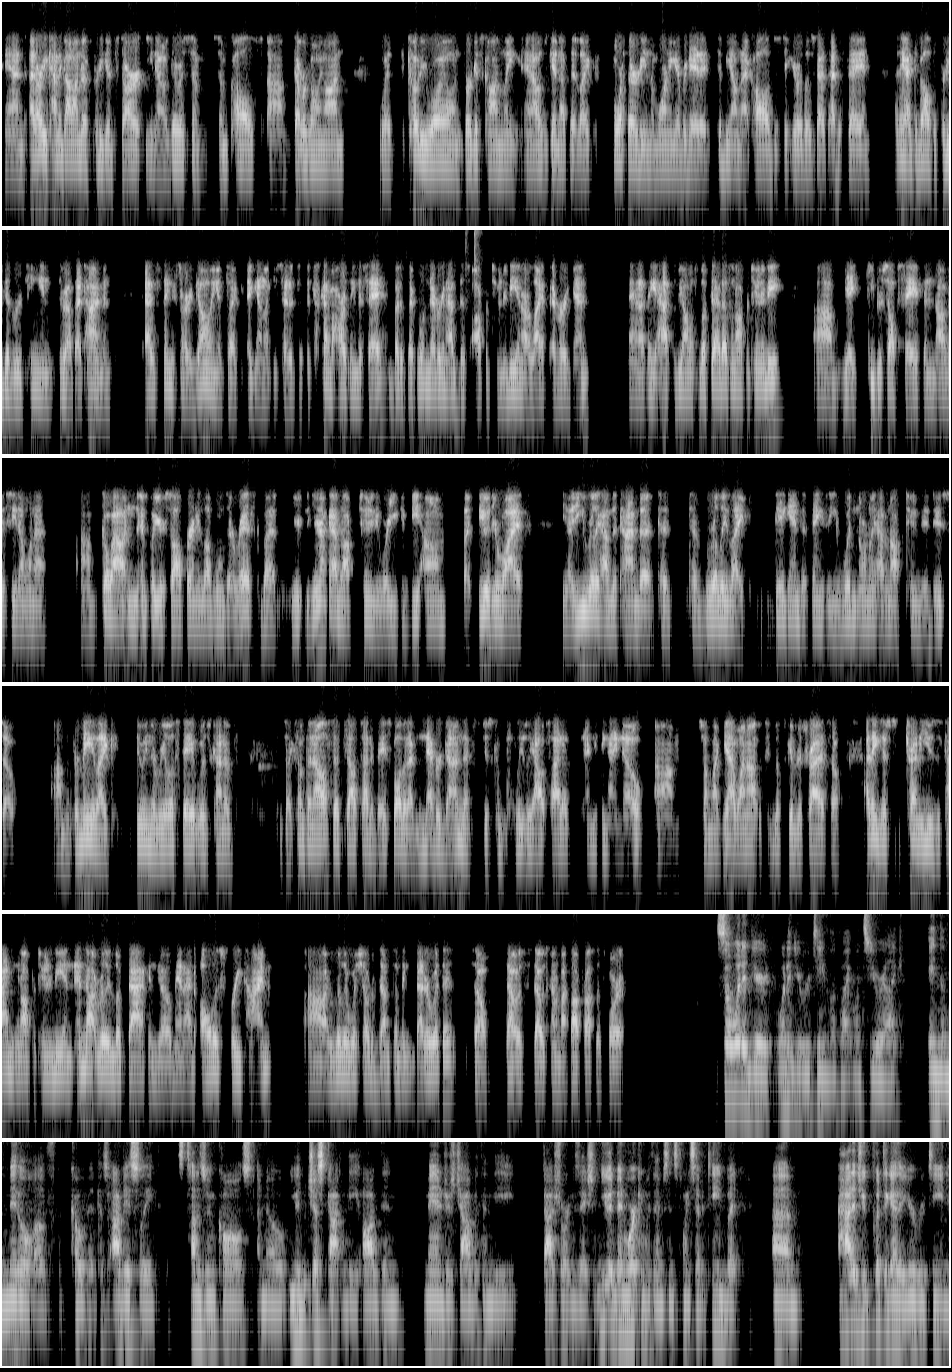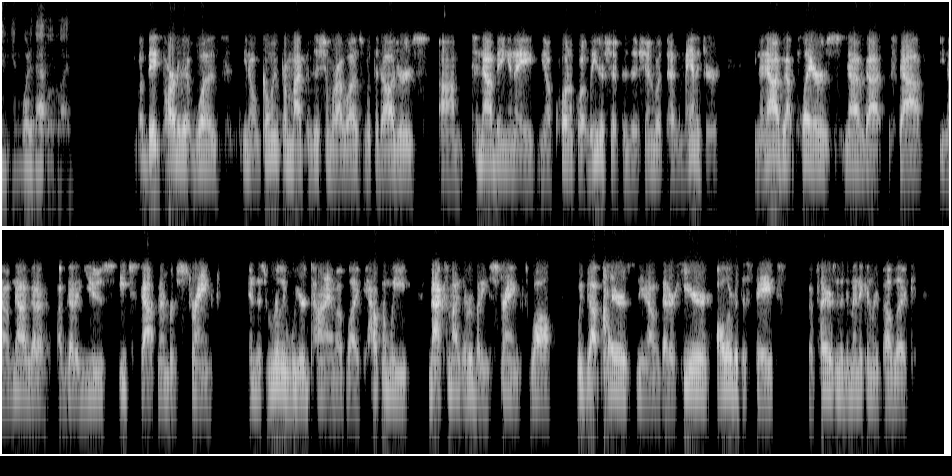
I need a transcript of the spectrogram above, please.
And I'd already kind of got onto a pretty good start. You know, there was some some calls um, that were going on with Cody Royle and Fergus Connolly, and I was getting up at like 4:30 in the morning every day to, to be on that call just to hear what those guys had to say. And I think I developed a pretty good routine throughout that time. And as things started going, it's like again, like you said, it's it's kind of a hard thing to say, but it's like we're never gonna have this opportunity in our life ever again. And I think it has to be almost looked at as an opportunity. Um, yeah, keep yourself safe, and obviously you don't want to um, go out and, and, put yourself or any loved ones at risk. But you're, you're not gonna have an opportunity where you can be home, like be with your wife. You know, you really have the time to to to really like dig into things that you wouldn't normally have an opportunity to do so. Um, and for me, like doing the real estate was kind of it's like something else that's outside of baseball that I've never done. That's just completely outside of anything I know. Um, so I'm like, yeah, why not? Let's, let's give it a try. So I think just trying to use this time as an opportunity and, and not really look back and go, man, I had all this free time. Uh, I really wish I would have done something better with it. So that was that was kind of my thought process for it. So what did your what did your routine look like once you were like in the middle of COVID? Because obviously it's a ton of Zoom calls. I know you had just gotten the Ogden manager's job within the Dodgers organization. You had been working with them since 2017, but um, how did you put together your routine and, and what did that look like? A big part of it was, you know, going from my position where I was with the Dodgers um, to now being in a, you know, quote unquote leadership position with as a manager. You know, now I've got players, now I've got staff, you know, now I've got to I've got to use each staff member's strength in this really weird time of like how can we maximize everybody's strengths while we've got players you know that are here all over the states have players in the dominican republic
